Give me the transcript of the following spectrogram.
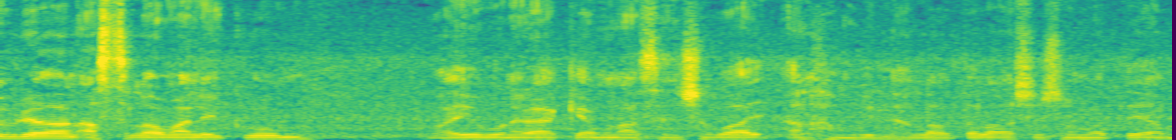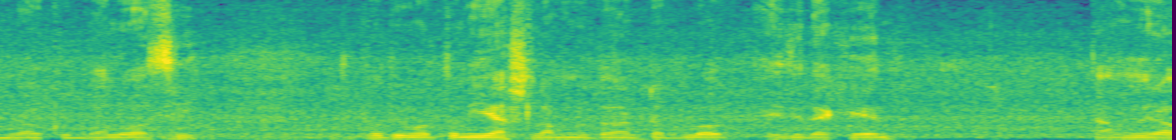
ইব্রান আসসালামু আলাইকুম। ভাই বোনেরা, কেমন আছেন সবাই? আলহামদুলিল্লাহ, আল্লাহ তালা আশের সময়তে আমরা খুব ভালো আছি। প্রতিমত নিয়ে আসলাম নতুন একটা ব্লগ। এই যে দেখেন তামিরা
